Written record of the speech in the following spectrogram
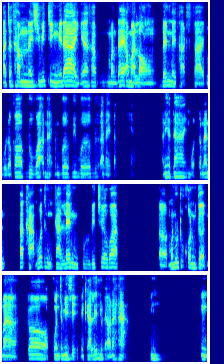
อาจจะทำในชีวิตจริงไม่ได้อย่างเงี้ยครับ มันได้เอามาลองเล่นในถาดทรายดู แล้วก็ดูว่าอันไหนมัน work ไม่ work หรืออะไรแบบนี้อันนี้ได้หมดดังนั้น ถ้าถามว่าถึงการเล่นครูฤทธิ์เชื่อว่าเอ่อมนุษย์ทุกคนเกิดมา ก็ควรจะมีสิทธิ์ในการเล่นอยู่แล้วนะฮะอืม อืม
